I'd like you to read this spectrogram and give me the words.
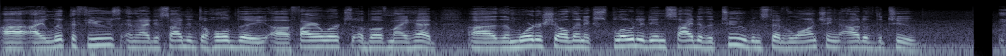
I lit the fuse and then I decided to hold the fireworks above my head. the mortar shell then exploded inside of the tube instead of launching out of the tube.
